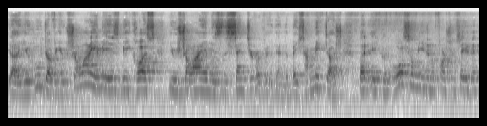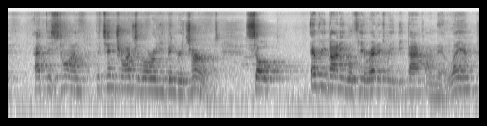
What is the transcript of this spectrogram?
uh, Yehuda of Yerushalayim is because Yerushalayim is the center of it and the Beis Hamikdash. But it could also mean the Mepharshim say that at this time the ten tribes have already been returned. So everybody will theoretically be back on their land.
